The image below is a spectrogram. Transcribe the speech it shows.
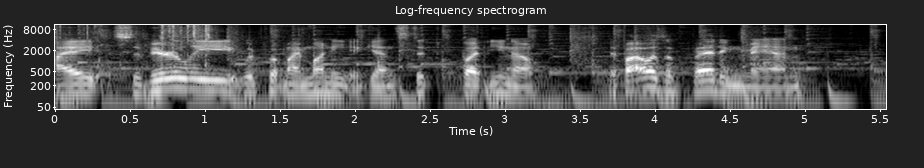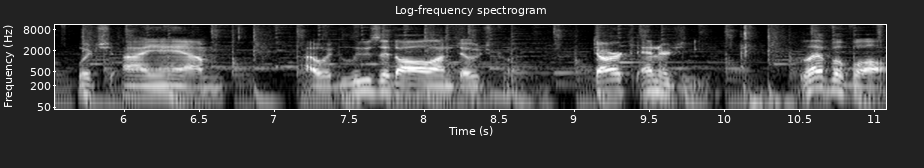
I severely would put my money against it, but you know, if I was a betting man, which I am, I would lose it all on Dogecoin. Dark Energy, Level Ball,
